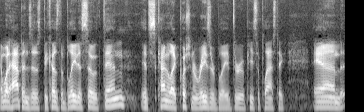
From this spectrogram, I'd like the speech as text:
And what happens is because the blade is so thin, it's kind of like pushing a razor blade through a piece of plastic. And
